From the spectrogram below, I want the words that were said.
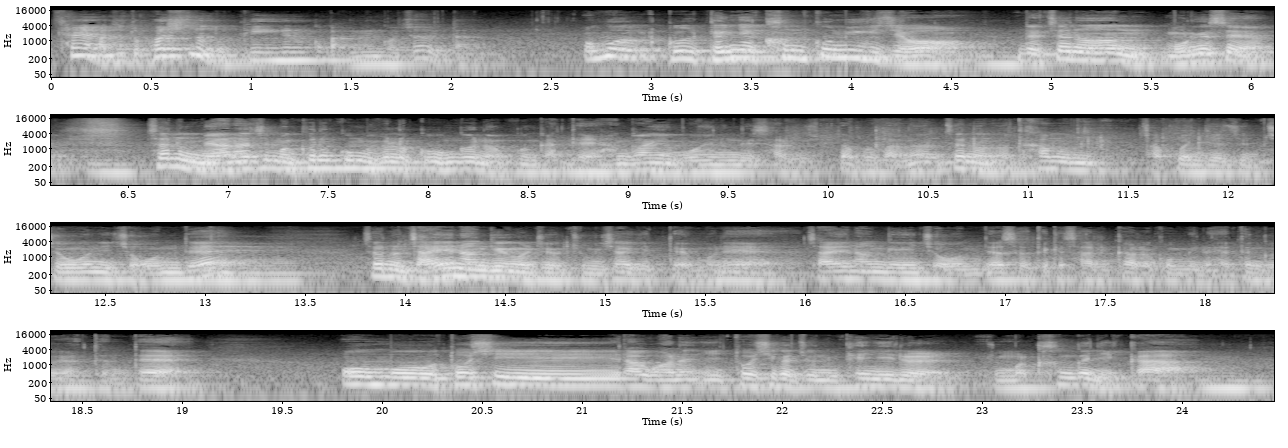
삶의 만족도 훨씬 더 높이는 거 맞는 거죠 일단. 어, 뭐, 그 굉장히 큰 꿈이죠. 음. 근데 저는 모르겠어요. 저는 미안하지만 그런 꿈이 별로 꾼 건 없는 것 같아요. 음. 한강이 보이는 데 살고 싶다 보다는 저는 어떻게 하면 자꾸 이제 지금 정원이 좋은데 네. 저는 자연 환경을 좀 중시하기 때문에 네. 자연 환경이 좋은 데서 어떻게 살까를 고민을 했던 것 같은데, 어, 뭐, 도시라고 하는 이 도시가 주는 편의를 정말 큰 거니까 음,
